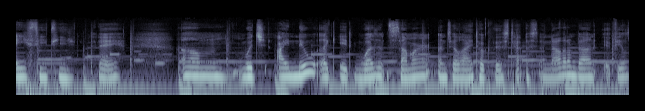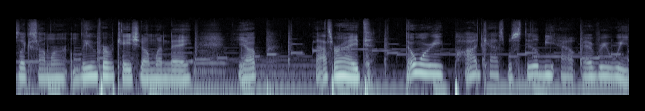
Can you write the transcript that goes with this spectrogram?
ACT today. Um, which I knew like it wasn't summer until I took this test. And now that I'm done, it feels like summer. I'm leaving for vacation on Monday. Yup, that's right. Don't worry, podcast will still be out every week.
